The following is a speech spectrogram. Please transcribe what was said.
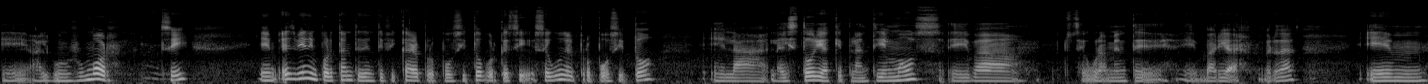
eh, algún rumor, ¿sí? Em, es bien importante identificar el propósito porque según el propósito, eh, la, historia que planteemos eh, va seguramente variar, ¿verdad? Em,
